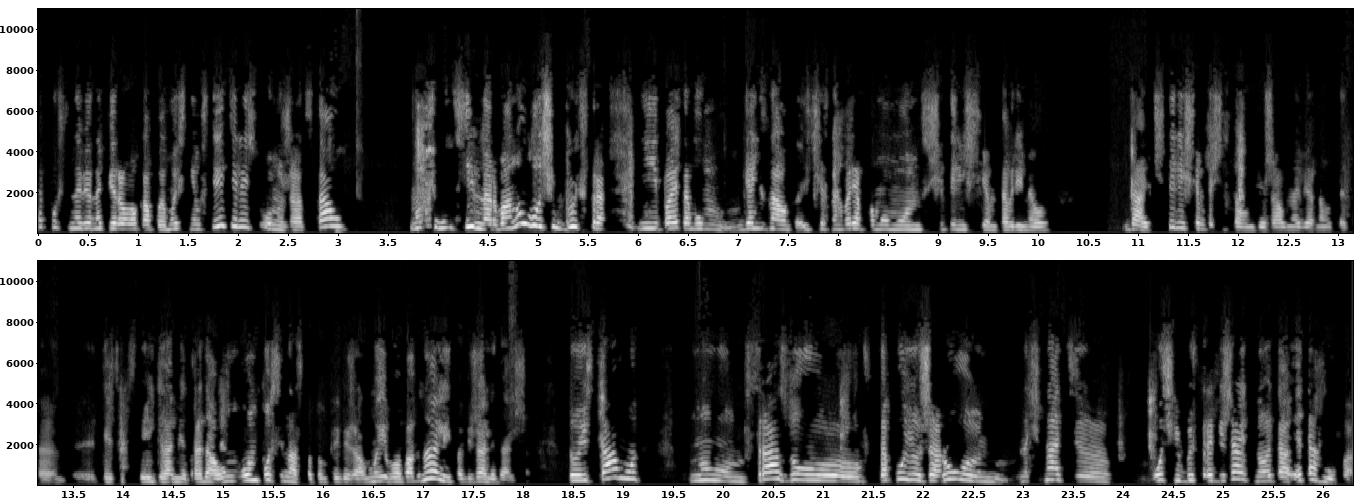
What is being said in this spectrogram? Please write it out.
допустим, наверное, первого КП, мы с ним встретились, он уже отстал, в общем, сильно рванул очень быстро, и поэтому, я не знаю, честно говоря, по-моему, он с 4 с чем-то время, да, 4 с чем-то часа он бежал, наверное, вот это 34 э, километра, да, он, он после нас потом прибежал, мы его обогнали и побежали дальше. То есть там вот, ну, сразу в такую жару начинать э, очень быстро бежать, но это, это глупо.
